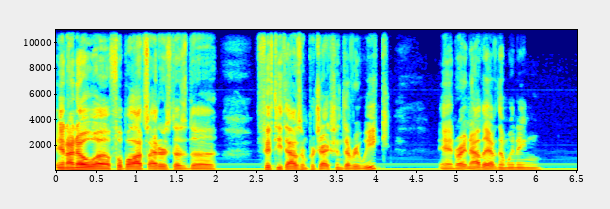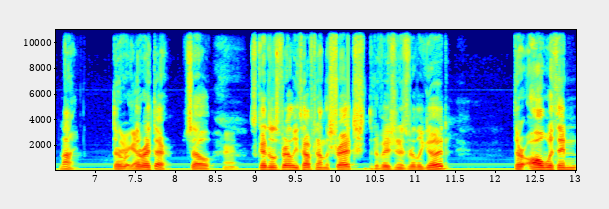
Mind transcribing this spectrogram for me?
And I know uh, Football Outsiders does the fifty thousand projections every week, and right now they have them winning nine. They're There you go. they're right there. So right. schedule's fairly tough down the stretch. The division is really good. They're all within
